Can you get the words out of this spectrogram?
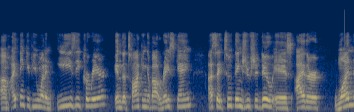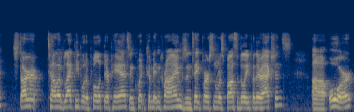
Um, I think if you want an easy career in the talking about race game, I say two things you should do is either one, start telling black people to pull up their pants and quit committing crimes and take personal responsibility for their actions, uh, or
